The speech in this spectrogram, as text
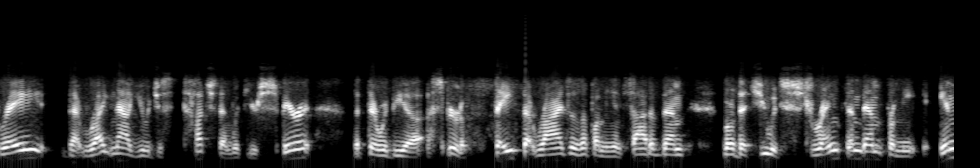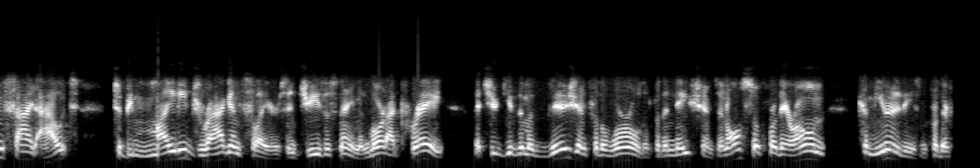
pray that right now you would just touch them with your spirit, that there would be a, a spirit of faith that rises up on the inside of them. Lord, that you would strengthen them from the inside out to be mighty dragon slayers in Jesus' name. And Lord, I pray that you'd give them a vision for the world and for the nations and also for their own communities and for their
